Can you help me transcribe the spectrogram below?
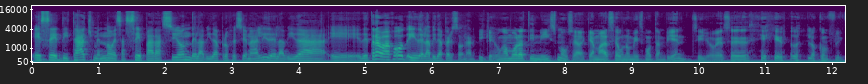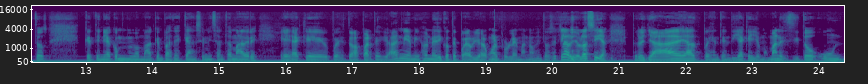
ese detachment, ¿no? Esa separación de la vida profesional y de la vida eh, de trabajo y de la vida personal. Y que es un amor a ti mismo, o sea, que amarse a uno mismo también. Si yo ese los conflictos que tenía con mi mamá, que en paz descanse, mi santa madre, era que pues en todas partes, yo, ay, mi, hijo el médico te puede ayudar con el problema, ¿no? Entonces, claro, yo lo hacía, pero ya pues entendía que yo, mamá, necesito un,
